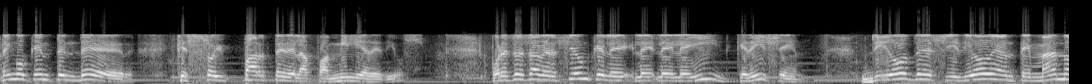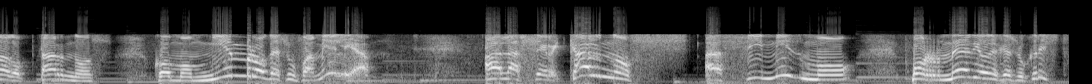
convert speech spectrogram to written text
tengo que entender que soy parte de la familia de Dios. Por eso esa versión que le, leí, que dice, Dios decidió de antemano adoptarnos como miembros de su familia al acercarnos a sí mismo por medio de Jesucristo.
